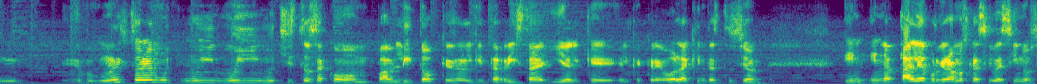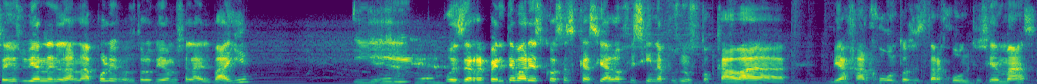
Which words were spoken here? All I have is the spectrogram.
mm, una historia muy, muy, muy, muy chistosa con Pablito, que es el guitarrista y el que, el que creó la quinta estación. Y, Natalia, porque éramos casi vecinos. Ellos vivían en la Nápoles, nosotros vivíamos en la del Valle. Y pues de repente varias cosas que hacía la oficina, pues nos tocaba viajar juntos, estar juntos y demás.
